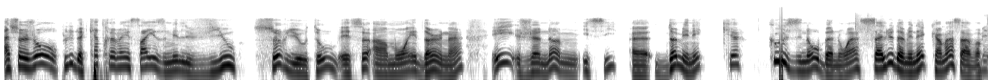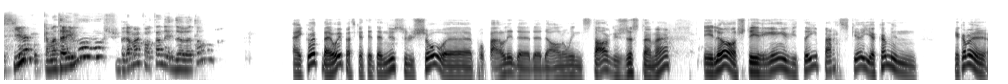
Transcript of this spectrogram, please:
à ce jour plus de 96 000 views sur YouTube, et ça en moins d'un an. Et je nomme ici euh, Dominique Cousineau-Benoît. Salut Dominique, comment ça va? Messieurs, comment allez-vous? Je suis vraiment content d'être de retour. Écoute, ben oui, parce que tu étais venu sur le show euh, pour parler de, de- de Halloween Stock, justement. Et là, je t'ai réinvité parce qu'il y a comme une. Il y a comme un-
